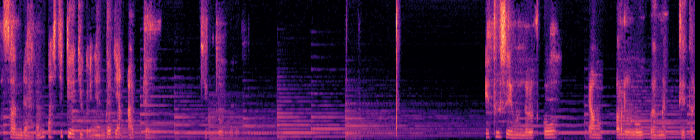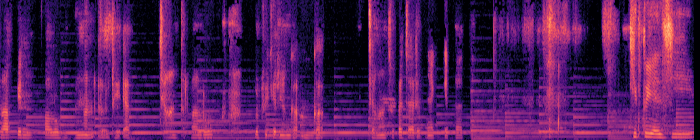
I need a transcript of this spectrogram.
sandaran pasti dia juga nyandar yang ada, gitu itu sih menurutku yang perlu banget diterapin kalau hubungan LDR jangan terlalu berpikir yang enggak-enggak. Jangan suka cari penyakit hati. Gitu ya sih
